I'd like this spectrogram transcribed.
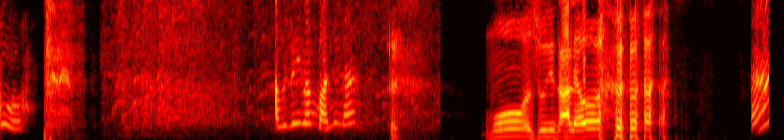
को हो? अब जहिले पनि भन्नु न। म सुजिताले हो। हँ?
